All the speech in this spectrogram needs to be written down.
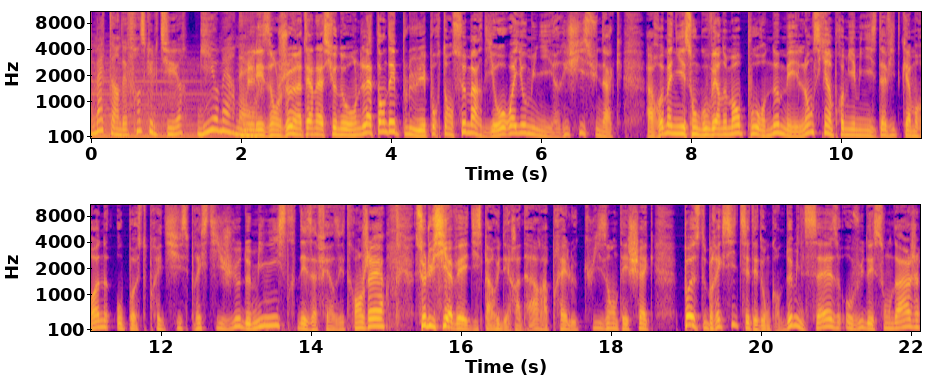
matins de France Culture, Guillaume Erner. Les enjeux internationaux, on ne l'attendait plus et pourtant ce mardi au Royaume-Uni, Rishi Sunak a remanié son gouvernement pour nommer l'ancien Premier ministre David Cameron au poste prestigieux de ministre des Affaires étrangères. Celui-ci avait disparu des radars après le cuisant échec post-Brexit, c'était donc en 2016. Au vu des sondages,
